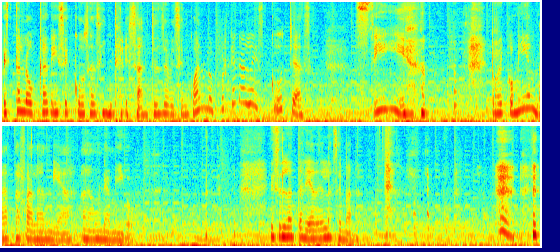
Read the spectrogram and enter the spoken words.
esta loca dice cosas interesantes de vez en cuando, ¿por qué no la escuchas? Sí, recomienda Tafalandia a un amigo. Esa es la tarea de la semana.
